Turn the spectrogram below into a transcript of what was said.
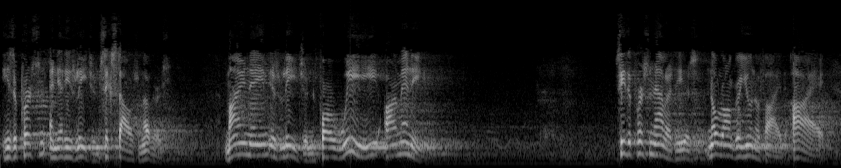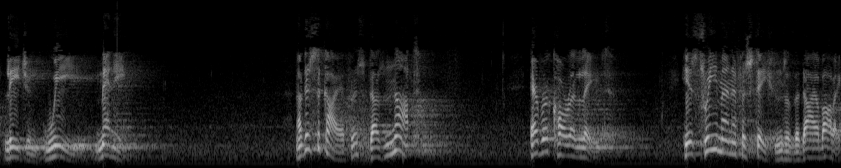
He's a person and yet he's legion, 6,000 others. My name is Legion, for we are many. See, the personality is no longer unified. I, legion, we, many. Now, this psychiatrist does not ever correlate his three manifestations of the diabolic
